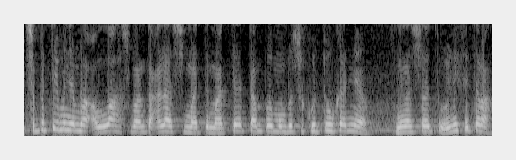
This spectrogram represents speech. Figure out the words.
seperti menyembah Allah SWT semata-mata tanpa mempersekutukannya dengan sesuatu. Ini fitrah.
